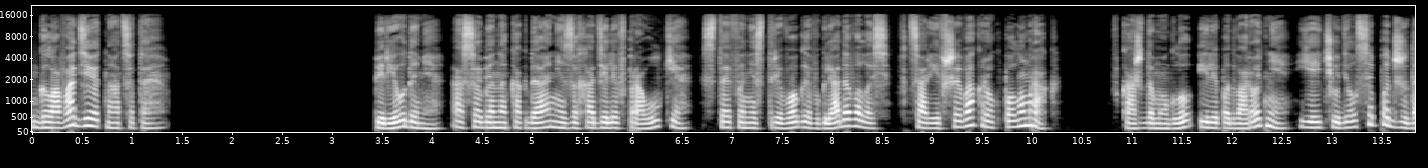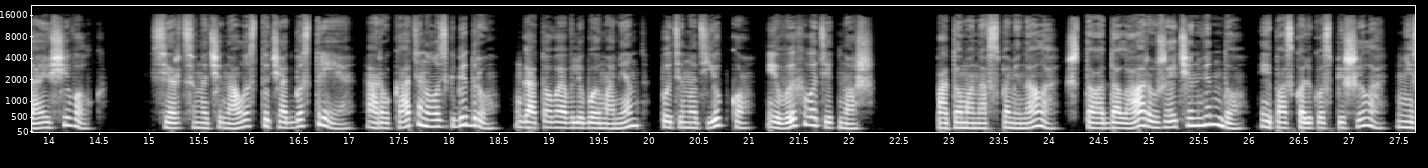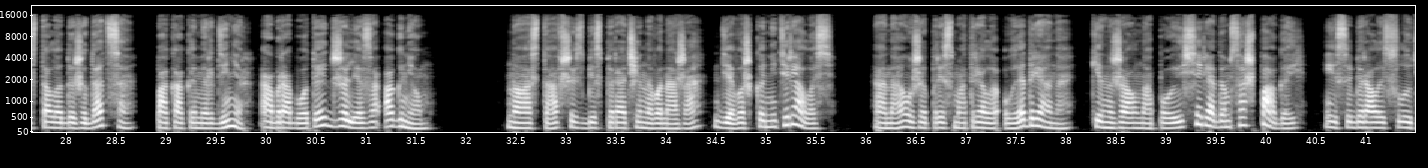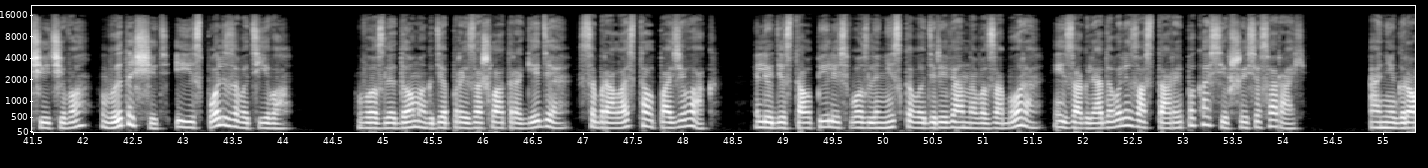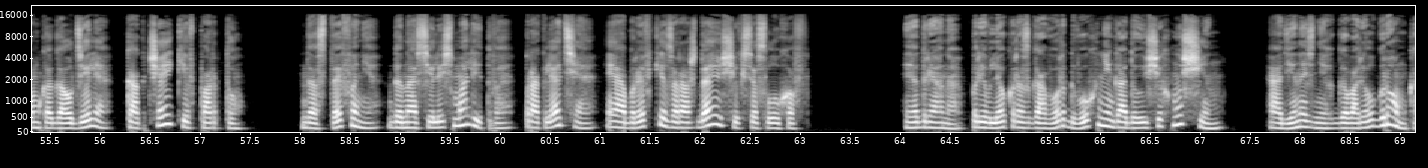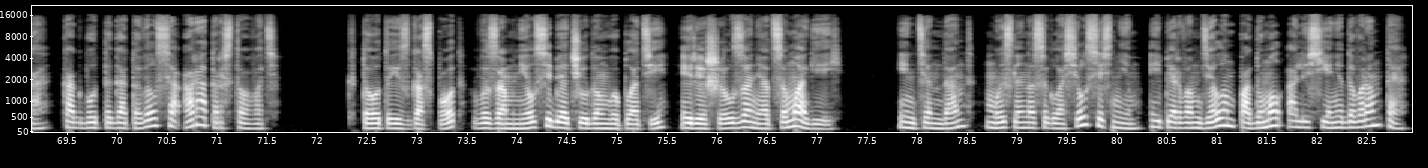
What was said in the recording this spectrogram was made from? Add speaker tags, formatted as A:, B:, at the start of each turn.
A: Глава 19 Периодами, особенно когда они заходили в проулки, Стефани с тревогой вглядывалась в царивший вокруг полумрак. В каждом углу или подворотне ей чудился поджидающий волк. Сердце начинало стучать быстрее, а рука тянулась к бедру, готовая в любой момент потянуть юбку и выхватить нож. Потом она вспоминала, что отдала оружие Чинвинду, и поскольку спешила, не стала дожидаться, пока камердинер обработает железо огнем. Но оставшись без перочинного ножа, девушка не терялась. Она уже присмотрела у Эдриана кинжал на поясе рядом со шпагой и собиралась в случае чего вытащить и использовать его. Возле дома, где произошла трагедия, собралась толпа зевак. Люди столпились возле низкого деревянного забора и заглядывали за старый покосившийся сарай. Они громко галдели, как чайки в порту. До Стефани доносились молитвы, проклятия и обрывки зарождающихся слухов. Эдриана привлек разговор двух негодующих мужчин. Один из них говорил громко, как будто готовился ораторствовать. «Кто-то из господ возомнил себя чудом воплоти и решил заняться магией». Интендант мысленно согласился с ним и первым делом подумал о Люсьене де Варанте.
